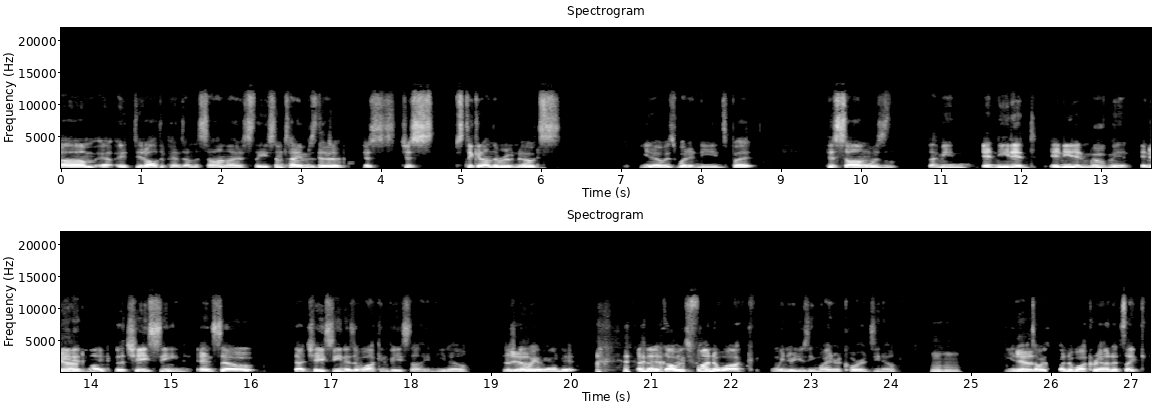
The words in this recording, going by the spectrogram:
Um, it it all depends on the song, honestly. Sometimes the just just sticking on the root notes, you know, is what it needs. But this song was, I mean, it needed it needed movement. It Yeah. needed like the chase scene, and so that chase scene is a walking bass line. You know, there's Yeah. no way around it. And then it's always fun to walk when you're using minor chords. You know, hmm you know, Yeah. it's always fun to walk around. It's like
